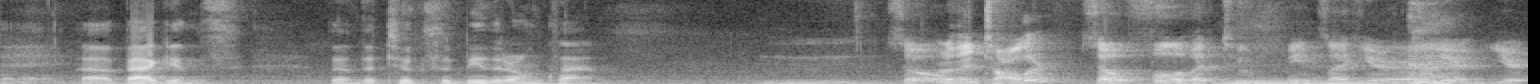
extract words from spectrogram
Okay. uh, Baggins, then the Tooks would be their own clan. So Are they taller? so full of a Took means like you're you're you're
